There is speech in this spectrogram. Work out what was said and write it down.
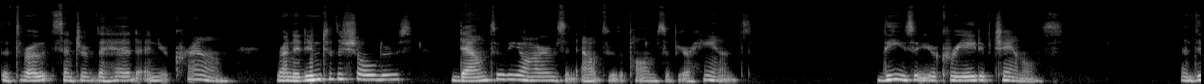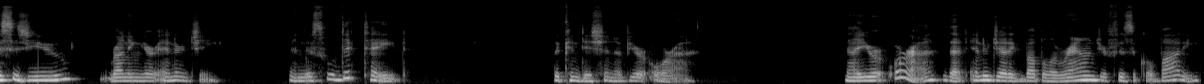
the throat, center of the head, and your crown. Run it into the shoulders, down through the arms, and out through the palms of your hands. These are your creative channels. And this is you running your energy. And this will dictate the condition of your aura. Now, your aura, that energetic bubble around your physical body,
